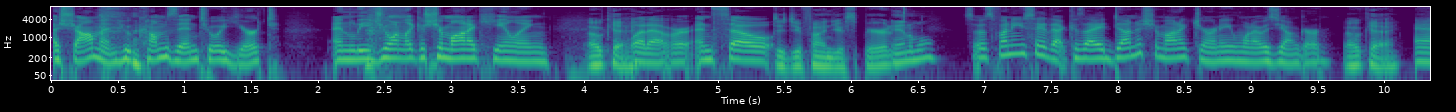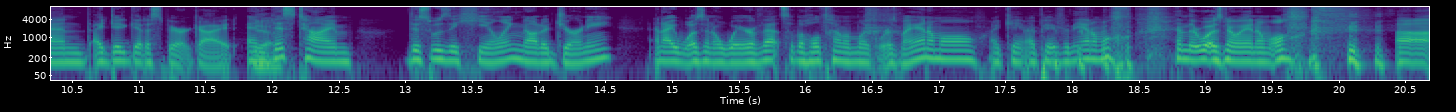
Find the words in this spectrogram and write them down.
a shaman who comes into a yurt and leads you on like a shamanic healing, Okay. whatever. And so, Did you find your spirit animal? so it's funny you say that because I had done a shamanic journey when I was younger, Okay. and I did get a spirit guide. And Yeah. this time, this was a healing, not a journey. And I wasn't aware of that. So the whole time I'm like, where's my animal? I can't, I pay for the animal. and there was no animal. uh,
